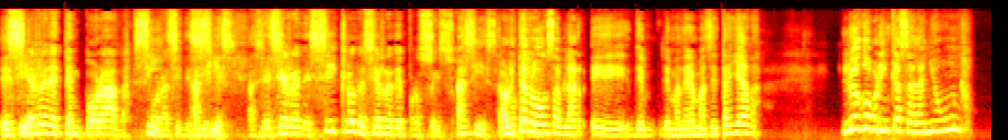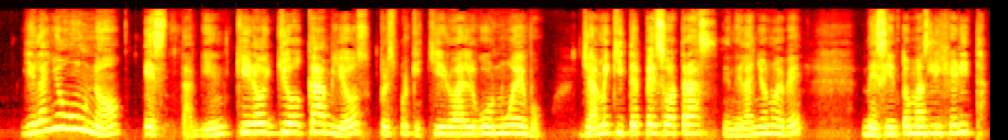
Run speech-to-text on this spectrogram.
De de cierre cierre. de temporada, Sí, por así decirlo. así es, así de es. cierre de ciclo, de cierre de proceso. Así es. Ahorita lo vamos a hablar eh, de, de manera más detallada. Luego brincas al año 1. Y el año 1 es también quiero yo cambios, pero es porque quiero algo nuevo. Ya me quité peso atrás en el año 9, me siento más ligerita.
